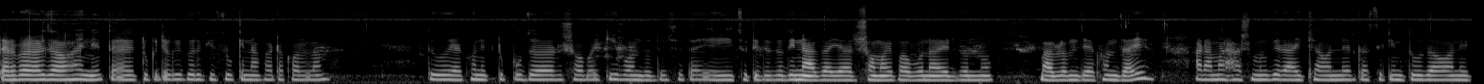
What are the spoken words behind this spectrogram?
তারপর আর যাওয়া হয়নি তাই টুকিটাকি করে কিছু কেনাকাটা করলাম। তো এখন একটু পূজার সবাইকেই বন্ধ দিয়েছে, তাই এই ছুটিতে যদি না যাই আর সময় পাবো না, এর জন্য ভাবলাম যে এখন যাই। আর আমার হাঁস মুরগির রাইখা অন্যের কাছে কিন্তু যাওয়া অনেক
